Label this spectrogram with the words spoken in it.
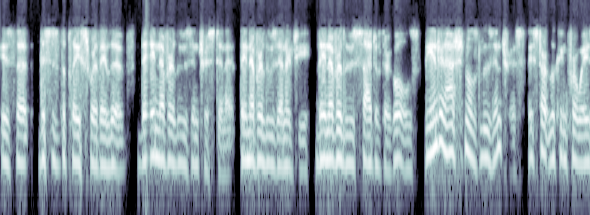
is that this is the place where they live. They never lose interest in it. They never lose energy. They never lose sight of their goals. The internationals lose interest. They start looking for ways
